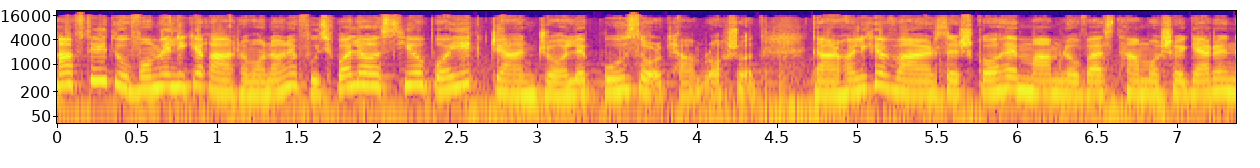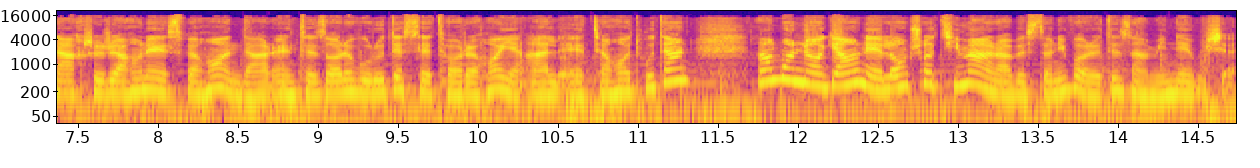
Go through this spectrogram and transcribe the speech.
هفته دوم لیگ قهرمانان فوتبال آسیا با یک جنجال بزرگ همراه شد. در حالی که ورزشگاه مملو از تماشاگر نقش جهان اصفهان در انتظار ورود ستاره های الاتحاد بودند اما ناگهان اعلام شد تیم عربستانی وارد زمین نمیشه.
